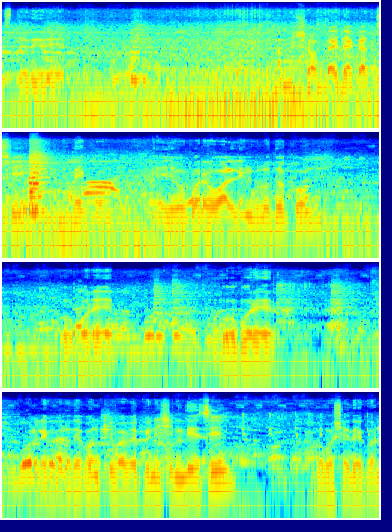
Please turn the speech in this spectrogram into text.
আস্তে ধীরে আমি সবটাই দেখাচ্ছি। দেখুন এই যে উপরের ওয়ার্ল্ডিংগুলো দেখুন। উপরের উপরের ওয়ার্ল্ডিংগুলো দেখুন কীভাবে ফিনিশিং দিয়েছি। অবশ্যই দেখুন।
